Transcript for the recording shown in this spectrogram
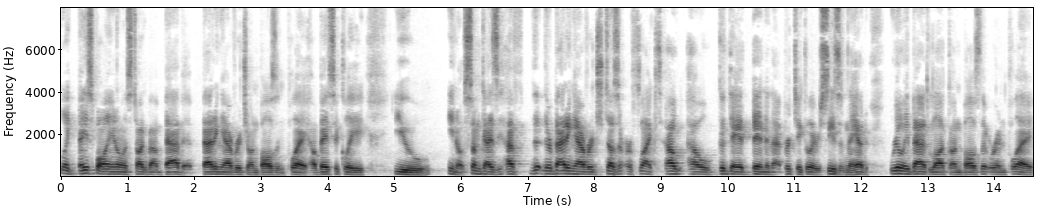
like baseball analysts talk about BABIP, batting average on balls in play. How basically you you know some guys have their batting average doesn't reflect how how good they had been in that particular season. They had really bad luck on balls that were in play,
